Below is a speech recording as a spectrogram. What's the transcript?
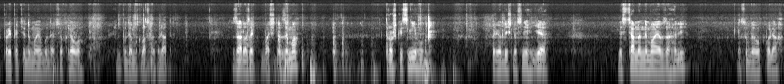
В Прип'яті, думаю, буде все кльово будемо класно гуляти. Зараз, як бачите, зима, трошки снігу, періодично сніг є, місцями немає взагалі, особливо в полях.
